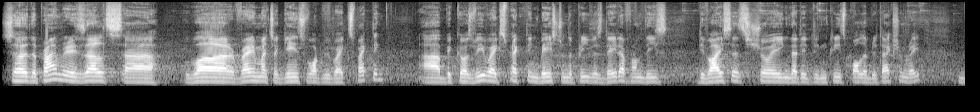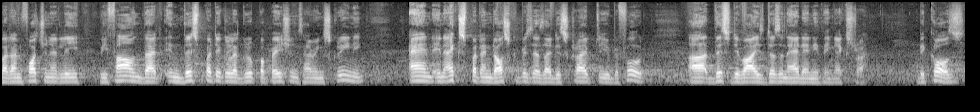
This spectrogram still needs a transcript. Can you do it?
So the primary results uh, were very much against what we were expecting uh, because we were expecting based on the previous data from these devices showing that it increased polyp detection rate. But unfortunately, we found that in this particular group of patients having screening and in expert endoscopies, as I described to you before, uh, this device doesn't add anything extra because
